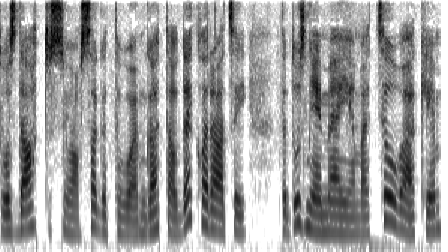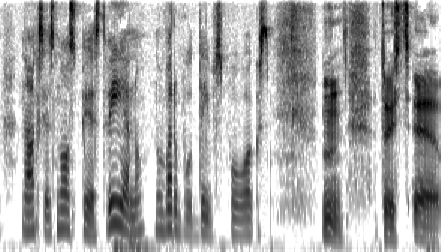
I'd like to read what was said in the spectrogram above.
tos datus jau sagatavojam gatavu deklarāciju, tad uzņēmējiem vai cilvēkiem nāksies nospiest vienu, nu varbūt divas поgas. Mm, то есть, э,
